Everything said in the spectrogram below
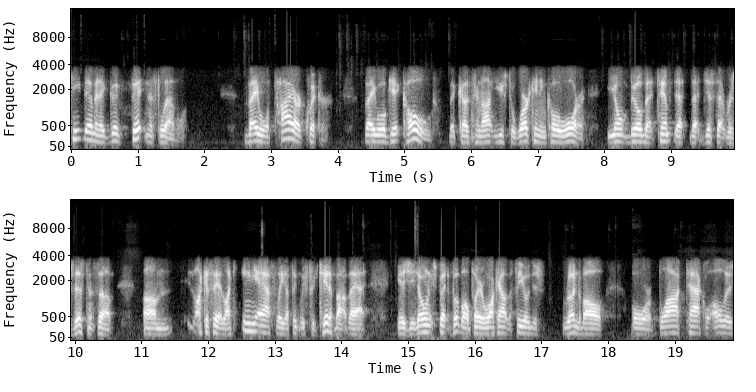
keep them at a good fitness level, they will tire quicker. They will get cold because they're not used to working in cold water. You don't build that temp that, that just that resistance up. Um, like I said, like any athlete, I think we forget about that. Is you don't expect a football player to walk out the field and just run the ball or block, tackle, all those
